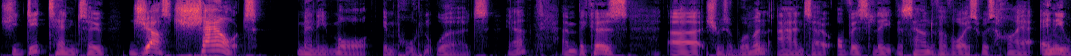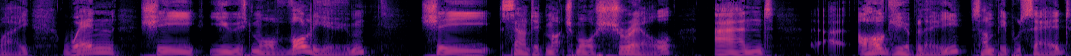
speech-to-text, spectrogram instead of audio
she did tend to just shout many more important words. Yeah, and because uh, she was a woman, and so obviously the sound of her voice was higher anyway. When she used more volume, she sounded much more shrill, and uh, arguably, some people said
